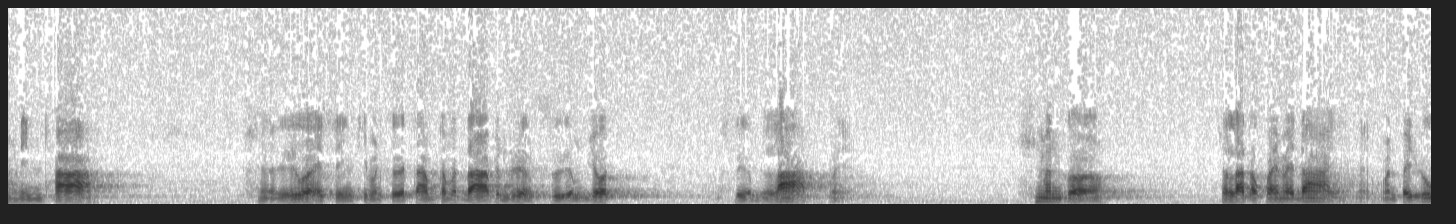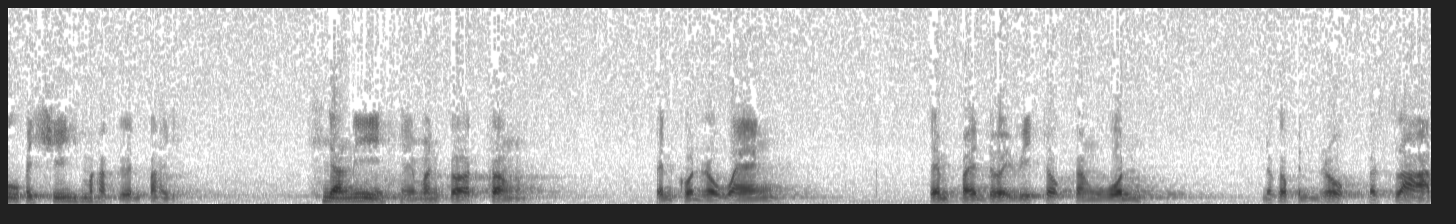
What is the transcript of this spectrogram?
ำนินทา หรือว่าไอ้สิ่งที่มันเกิดตามธรรมดาเป็นเรื่องเสื่อมยศ เสื่อมลาบ มันก็ สลัดออกไปไม่ได้ มันไปรู้ไปชี้มากเกินไป อย่างนี้มันก็ต้องเป็นคนระแวง เต็มไปด้วยวิตกกังวล แล้วก็เป็นโรคประสาท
